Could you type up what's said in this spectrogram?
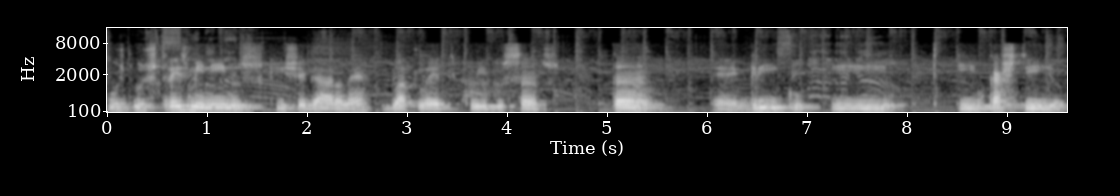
os, os, três meninos que chegaram, né? Do Atlético e do Santos, Tan, é, Grigo e, e o Castilho,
